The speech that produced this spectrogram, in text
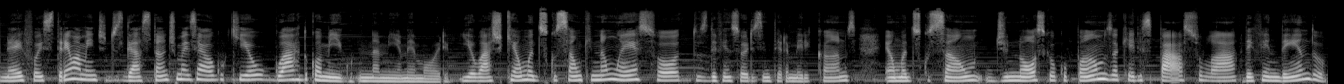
né? E foi extremamente desgastante, mas é algo que eu guardo comigo na minha memória. E eu acho que é uma discussão que não é só dos defensores interamericanos, é uma discussão de nós que ocupamos aquele espaço lá defendendo,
